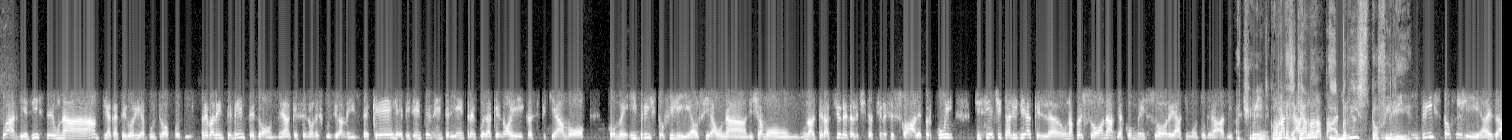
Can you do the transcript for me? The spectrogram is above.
Guardi, esiste una ampia categoria purtroppo di prevalentemente donne, anche se non esclusivamente, che evidentemente rientra in quella che noi classifichiamo come ibristofilia, ossia una, diciamo, un'alterazione dell'eccitazione sessuale, per cui ci si eccita l'idea che il- una persona abbia commesso reati molto gravi. Accidenti, che si chiama? Ibristofilia. Ibristofilia, esatto.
